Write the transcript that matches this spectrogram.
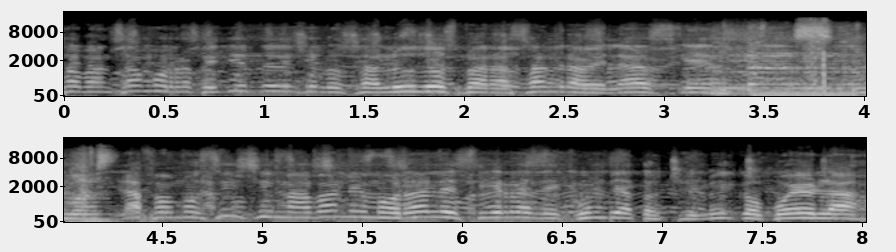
Continuamos, avanzamos, repitiendo los saludos para Sandra Velázquez, la famosísima Vane Morales, tierra de Cumbia, Tochimilco, Puebla.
